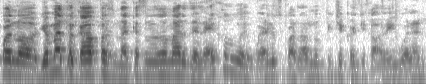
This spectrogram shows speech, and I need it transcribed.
cuando yo me tocaba pues andar cazando esas madres de lejos, güey. Hueles cuando ando un pinche coche jabalí, huelen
